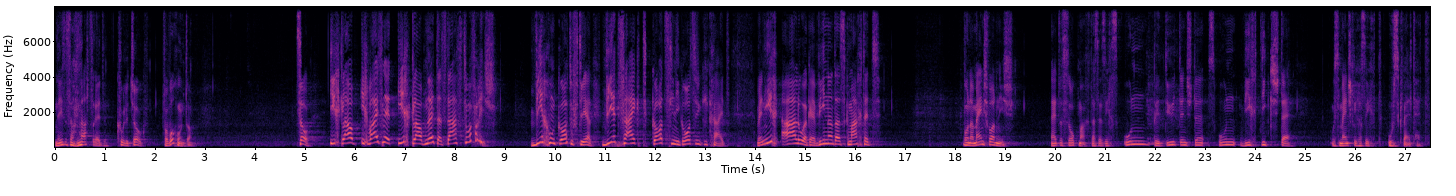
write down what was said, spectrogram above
Jesus aus Nazareth, cooler Joke. Von wo kommt er? So, ich glaube, ich weiß nicht, ich glaube nicht, dass das Zufall ist. Wie kommt Gott auf die Erde? Wie zeigt Gott seine Großzügigkeit? Wenn ich anschaue, wie er das gemacht hat, wo er Mensch geworden ist, dann hat er es so gemacht, dass er sich das Unbedeutendste, das Unwichtigste aus menschlicher Sicht ausgewählt hat.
